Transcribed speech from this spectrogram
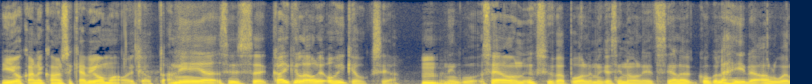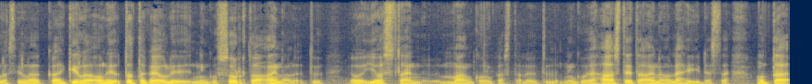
niin jokainen kansa kävi omaa oikeuttaan. Niin ja siis kaikilla oli oikeuksia. Mm. Niin kuin, se on yksi hyvä puoli, mikä siinä oli. Että siellä koko lähi alueella, siellä kaikilla oli, totta kai oli niin kuin sortoa aina löytyy, jo, jostain maankolkasta löytyy. Niin kuin, ja haasteita aina on lähi mutta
